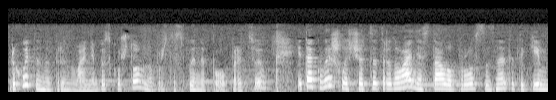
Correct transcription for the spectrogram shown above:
приходьте на тренування безкоштовно, просто спини попрацюю. І так вийшло, що це тренування стало просто, знаєте, таким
